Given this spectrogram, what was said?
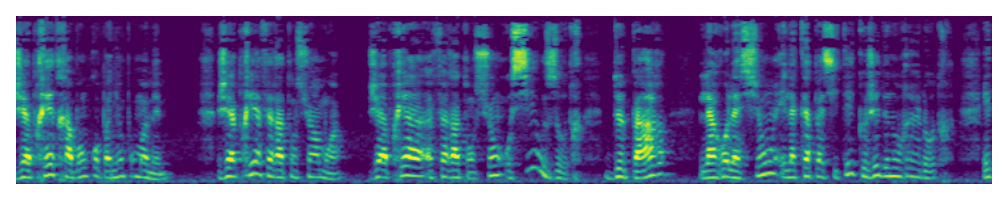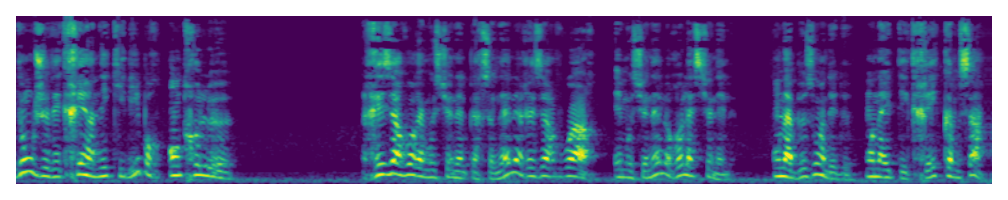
J'ai appris à être un bon compagnon pour moi-même. J'ai appris à faire attention à moi. J'ai appris à faire attention aussi aux autres, de par la relation et la capacité que j'ai de nourrir l'autre. Et donc, je vais créer un équilibre entre le réservoir émotionnel personnel et réservoir émotionnel relationnel. On a besoin des deux. On a été créé comme ça.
